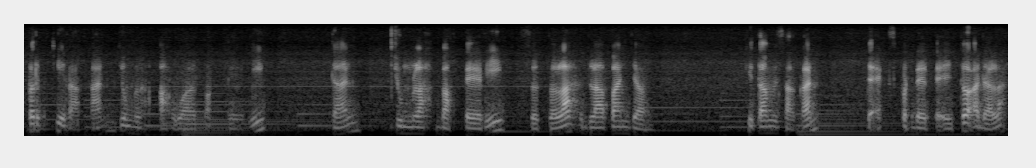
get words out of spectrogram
Perkirakan jumlah awal bakteri dan jumlah bakteri setelah 8 jam. Kita misalkan dx per dt itu adalah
